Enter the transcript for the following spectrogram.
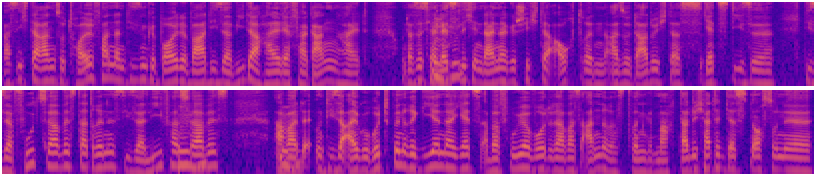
was ich daran so toll fand an diesem Gebäude war dieser Widerhall der Vergangenheit. Und das ist ja mhm. letztlich in deiner Geschichte auch drin. Also dadurch, dass jetzt diese, dieser Food Service da drin ist, dieser Lieferservice, mhm. aber mhm. und diese Algorithmen regieren da jetzt, aber früher wurde da was anderes drin gemacht. Dadurch hatte das noch so eine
